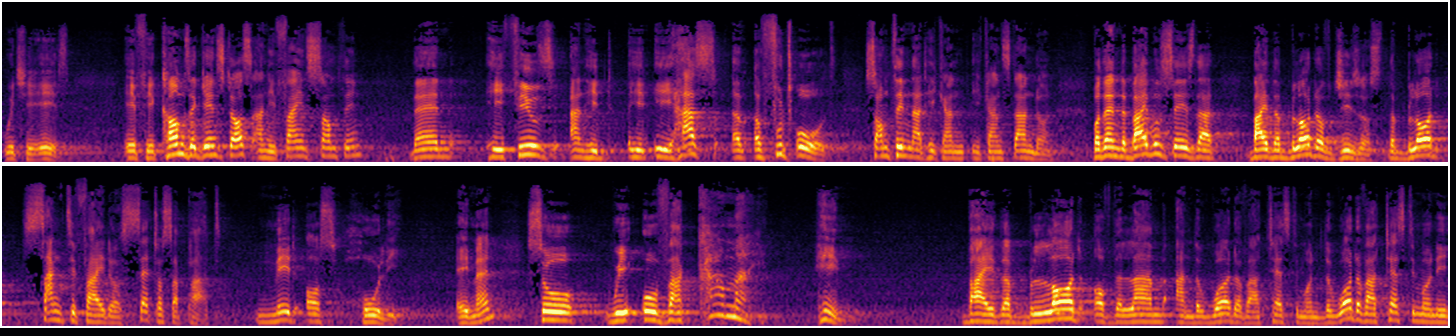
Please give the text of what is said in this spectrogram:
which he is. If he comes against us and he finds something, then he feels and he, he, he has a, a foothold something that he can, he can stand on. But then the Bible says that by the blood of Jesus, the blood sanctified us, set us apart, made us holy. Amen. So we overcome him by the blood of the Lamb and the word of our testimony. The word of our testimony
